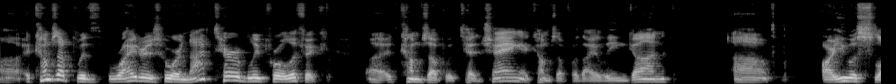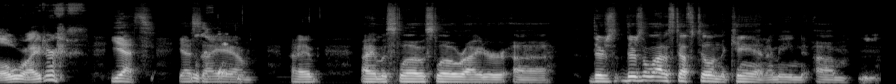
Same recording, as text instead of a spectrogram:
uh, it comes up with writers who are not terribly prolific. Uh, it comes up with Ted Chiang. It comes up with Eileen Gunn. Uh, are you a slow writer? Yes, yes, I am. I am. I am a slow, slow writer. Uh, there's there's a lot of stuff still in the can. I mean, um, mm.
